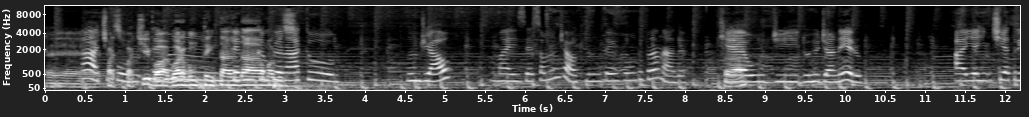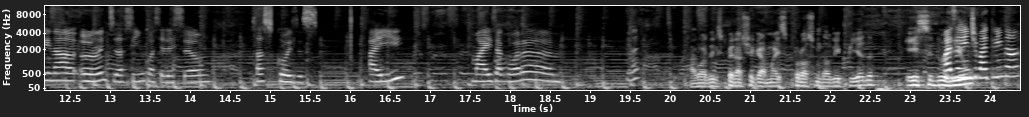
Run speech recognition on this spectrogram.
é, ah, tipo, participativa. Agora um- vamos tentar teve andar um uma vez. campeonato mundial, mas é só mundial, que não tem ponto pra nada. Que Tá. é o de, do Rio de Janeiro. Aí a gente ia treinar antes, assim, com a seleção, essas coisas. Aí, mas agora, né? Agora tem que esperar chegar mais próximo da Olimpíada. Esse do Mas Rio a gente vai treinar.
